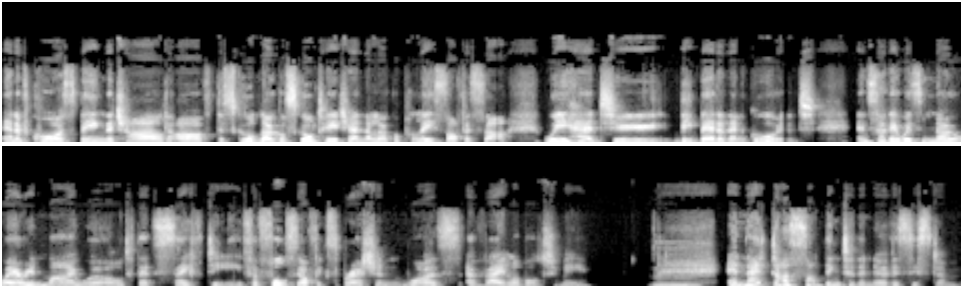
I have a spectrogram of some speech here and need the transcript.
And of course, being the child of the school, local school teacher and the local police officer, we had to be better than good. And so there was nowhere in my world that safety for full self expression was available to me. Mm. And that does something to the nervous system.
